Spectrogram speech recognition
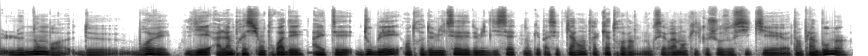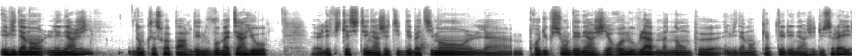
le nombre de brevets liés à l'impression 3D a été doublé entre 2016 et 2017, donc est passé de 40 à 80. Donc c'est vraiment quelque chose aussi qui est euh, en plein boom. Évidemment, l'énergie, donc que ce soit par des nouveaux matériaux, euh, l'efficacité énergétique des bâtiments, la production d'énergie renouvelable. Maintenant, on peut évidemment capter l'énergie du soleil,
